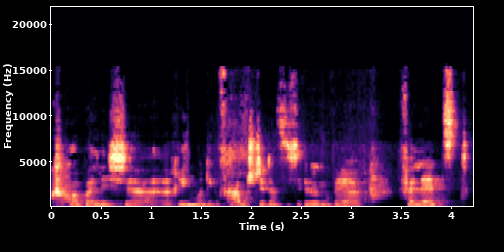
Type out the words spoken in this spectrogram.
körperlich äh, ringen und die Gefahr besteht, dass sich irgendwer verletzt,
